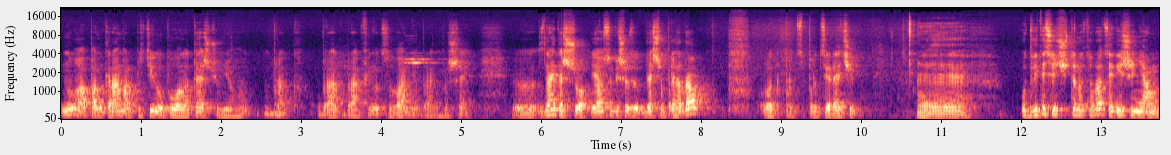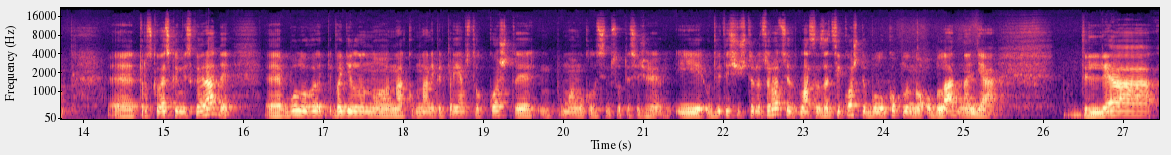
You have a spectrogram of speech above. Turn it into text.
Ну а пан Крамар постійно уповав на те, що в нього брак, брак, брак фінансування, брак грошей. Е, Знаєте що? Я собі ще дещо пригадав от про, про ці речі. Е, у 2014 році рішенням Трускавецької міської ради е, було виділено на комунальне підприємство кошти, по-моєму, коло 700 тисяч гривень. І у 2014 році, власне, за ці кошти було куплено обладнання для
